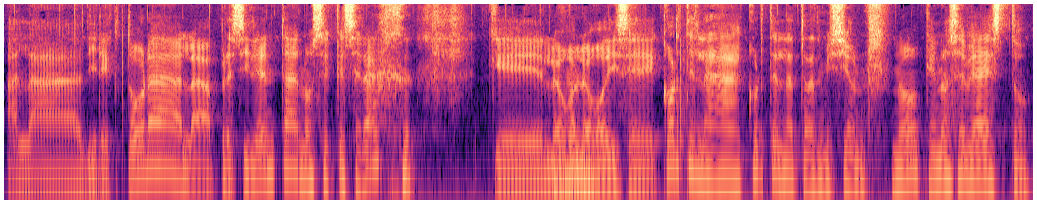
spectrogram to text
a la directora, a la presidenta, no sé qué será, que luego, luego dice, corten la, corten la transmisión, ¿no? Que no se vea esto,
